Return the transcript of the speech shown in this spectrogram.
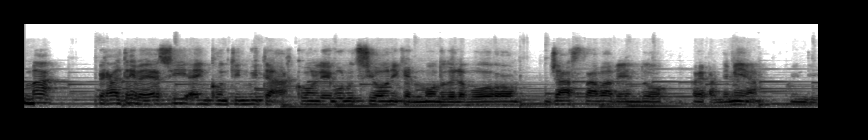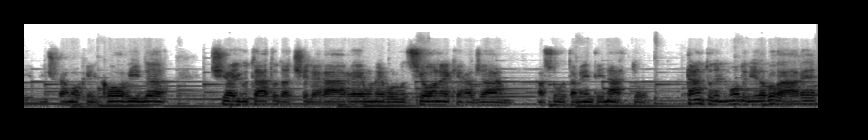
ma per altri versi è in continuità con le evoluzioni che il mondo del lavoro già stava avendo pre-pandemia, quindi diciamo che il Covid ci ha aiutato ad accelerare un'evoluzione che era già assolutamente in atto tanto nel modo di lavorare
